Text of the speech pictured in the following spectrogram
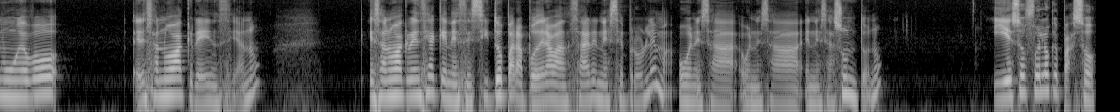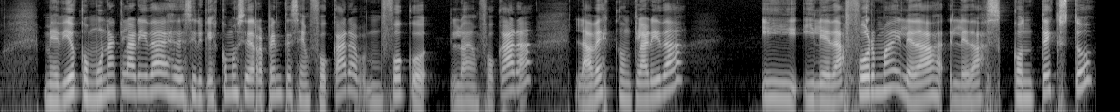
nuevo, esa nueva creencia, ¿no? Esa nueva creencia que necesito para poder avanzar en ese problema o en, esa, o en, esa, en ese asunto, ¿no? Y eso fue lo que pasó. Me dio como una claridad, es decir, que es como si de repente se enfocara, un foco la enfocara, la ves con claridad y, le das forma y le, das le das contexto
